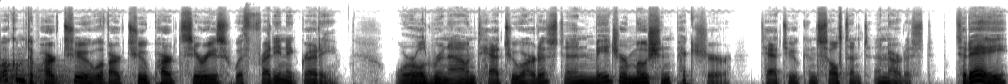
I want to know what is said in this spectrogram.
Welcome to part two of our two part series with Freddy Negrete, world renowned tattoo artist and major motion picture tattoo consultant and artist. Today,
